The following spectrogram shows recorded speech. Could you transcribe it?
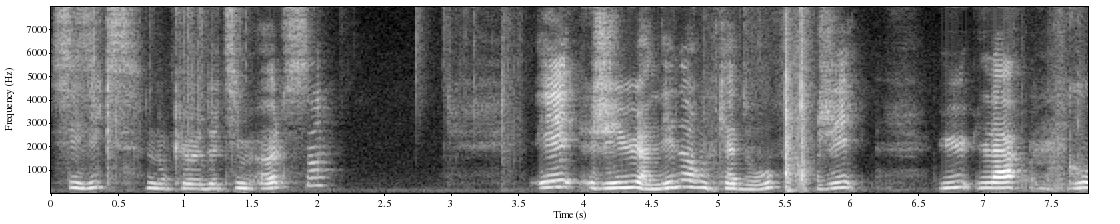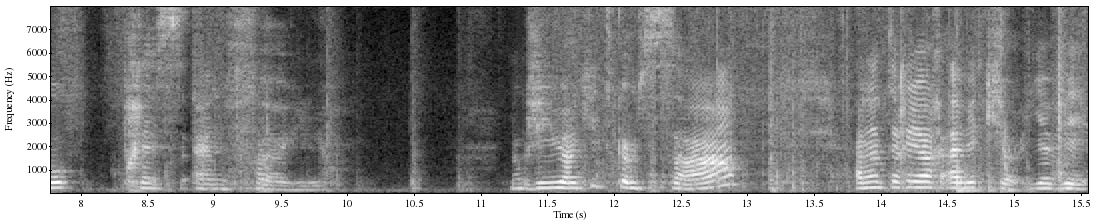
6X, donc de Team Hulse. Et j'ai eu un énorme cadeau. J'ai eu la Go Press and Foil. Donc j'ai eu un kit comme ça. À l'intérieur avec, il y avait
